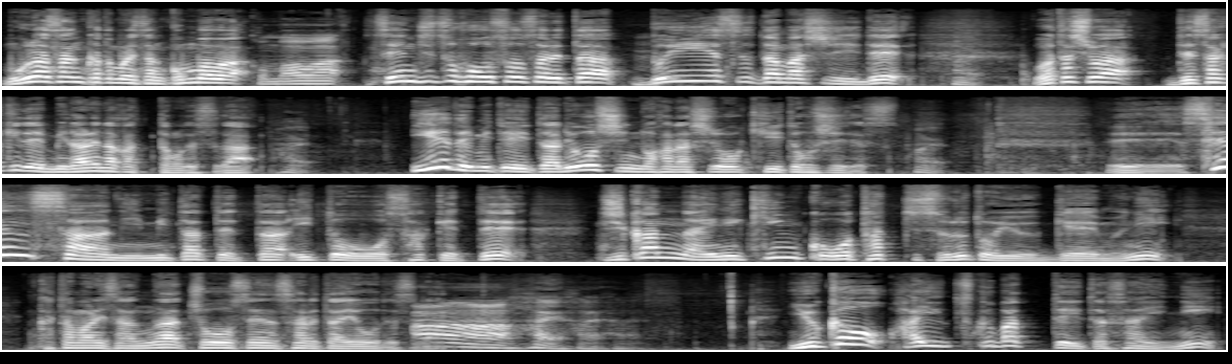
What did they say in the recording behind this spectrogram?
もぐらさん、かたまりさん、こんばんは。こんばんは先日放送された VS 魂で、私は出先で見られなかったのですが、はい家で見ていた両親の話を聞いてほしいです。はいえーセンサーに見立てた糸を避けて、時間内に金庫をタッチするというゲームに、かたまりさんが挑戦されたようですが、はいはいはい床を這いつくばっていた際に、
